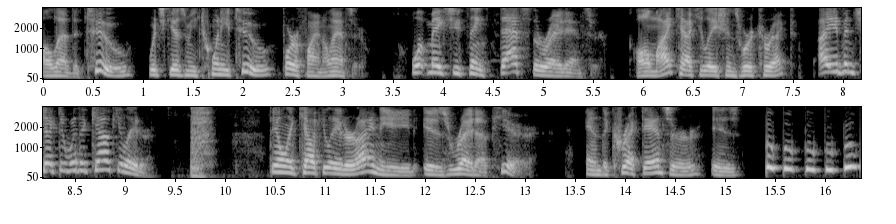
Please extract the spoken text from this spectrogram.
I'll add the 2, which gives me 22 for a final answer. What makes you think that's the right answer? All my calculations were correct. I even checked it with a calculator. Pfft, the only calculator I need is right up here. And the correct answer is boop, boop, boop, boop, boop,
